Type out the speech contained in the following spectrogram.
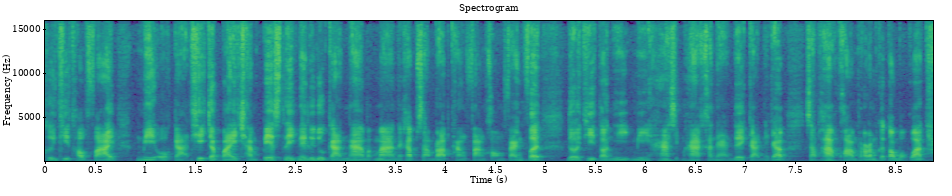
พื้นที่ท็อปไฟมีโอกาสที่จะไปแชมเปี้ยนส์ลีกในฤดูกาลหน้ามากๆนะครับสำหรับทางฝั่งของแฟรงก์เฟิร์ตโดยที่ตอนนี้มี 55 คะแนนด้วยกันนะครับสภาพความพร้อมก็ต้องบอกว่าแท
